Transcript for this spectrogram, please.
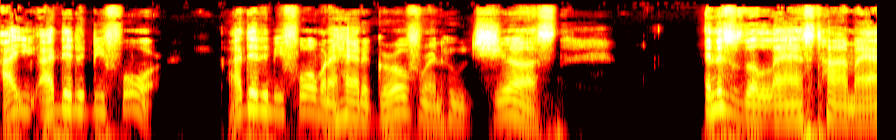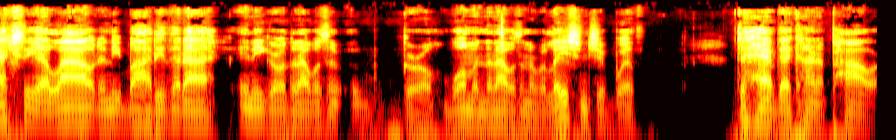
I, I did it before. I did it before when I had a girlfriend who just, and this was the last time I actually allowed anybody that I, any girl that I was a girl, woman that I was in a relationship with to have that kind of power.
